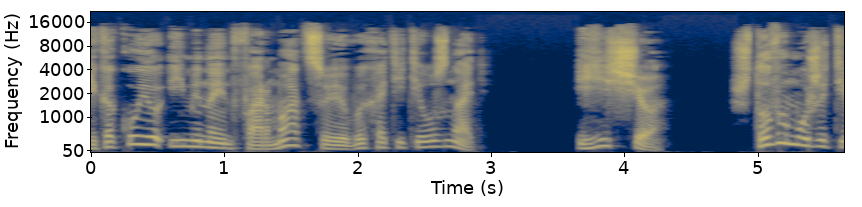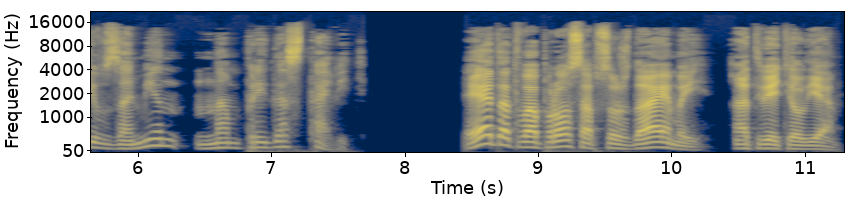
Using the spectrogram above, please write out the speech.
«И какую именно информацию вы хотите узнать? И еще, что вы можете взамен нам предоставить?» «Этот вопрос обсуждаемый», — ответил я.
